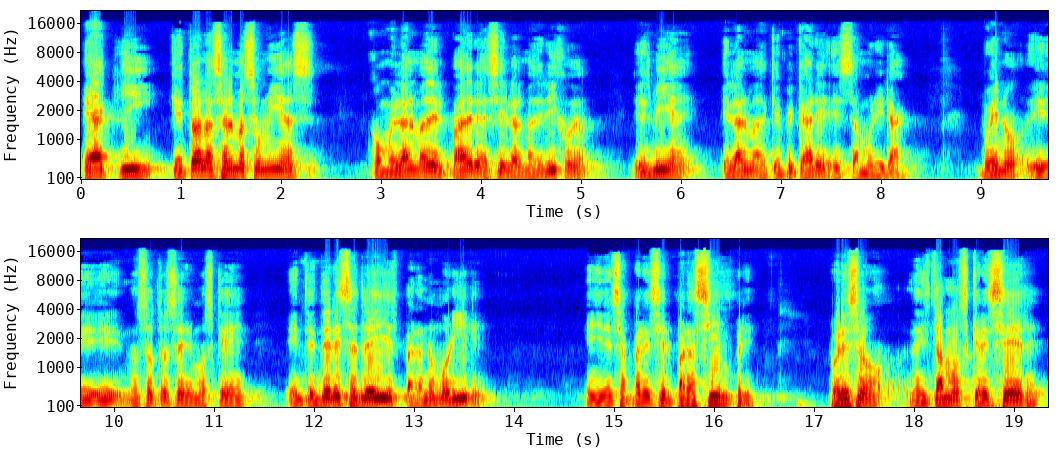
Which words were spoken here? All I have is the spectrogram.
He aquí que todas las almas son mías, como el alma del Padre, así el alma del Hijo es mía, el alma que pecare, esta morirá. Bueno, eh, nosotros tenemos que entender esas leyes para no morir y desaparecer para siempre. Por eso necesitamos crecer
